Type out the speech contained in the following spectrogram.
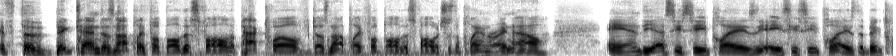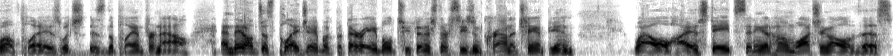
If the Big Ten does not play football this fall, the Pac 12 does not play football this fall, which is the plan right now, and the SEC plays, the ACC plays, the Big 12 plays, which is the plan for now. And they don't just play J Book, but they're able to finish their season, crown a champion, while Ohio State sitting at home watching all of this.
